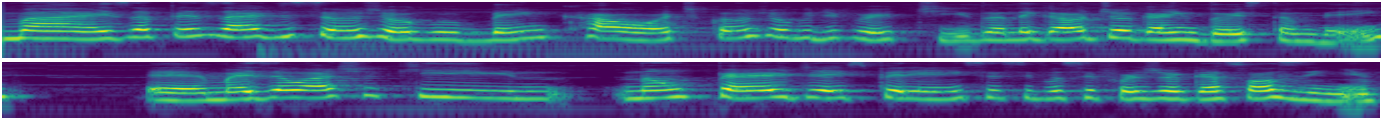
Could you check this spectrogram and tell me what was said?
Mas apesar de ser um jogo bem caótico, é um jogo divertido, é legal de jogar em dois também. É, mas eu acho que não perde a experiência se você for jogar sozinho,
